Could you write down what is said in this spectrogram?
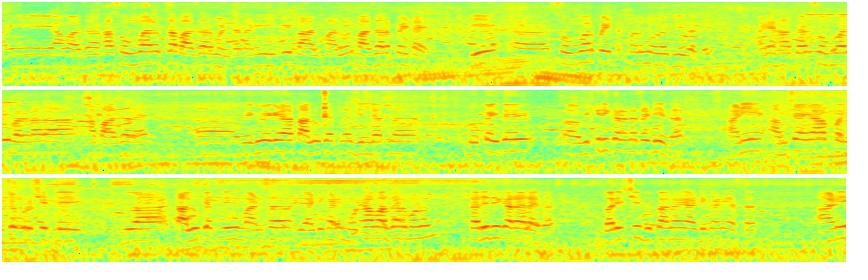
आणि हा बाजार हा सोमवारचा बाजार म्हणतात. आणि ही जी बाल मालवण बाजारपेठ आहे ही सोमवार पेठ म्हणून ओळखली जाते. आणि हा दर सोमवारी भरणारा हा बाजार आहे. वेगवेगळ्या तालुक्यातनं जिल्ह्यातनं लोक इथे विक्री करण्यासाठी येतात. आणि आमच्या या पंचकृषीतले किंवा तालुक्यातली माणसं या ठिकाणी मोठा बाजार म्हणून खरेदी करायला येतात. बरीचशी दुकानं या ठिकाणी असतात. आणि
